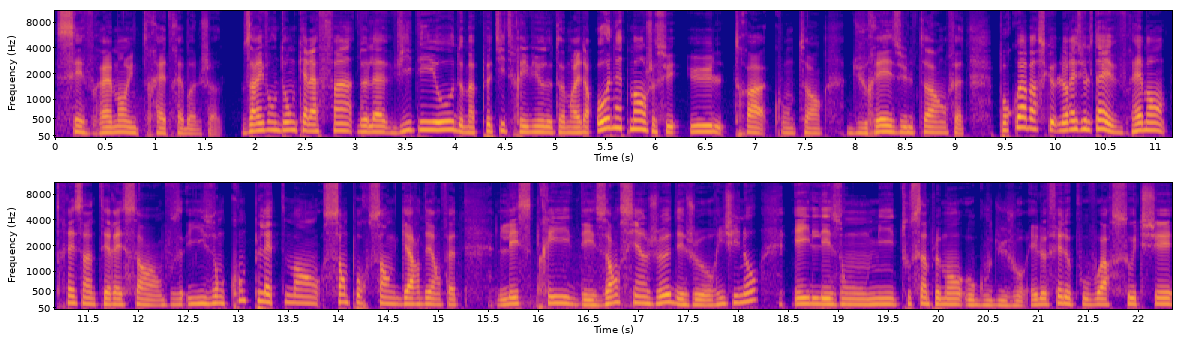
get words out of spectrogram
c'est vraiment une très très bonne chose. Nous arrivons donc à la fin de la vidéo, de ma petite review de Tomb Raider. Honnêtement, je suis ultra content du résultat en fait. Pourquoi? Parce que le résultat est vraiment très intéressant. ils ont complètement 100% gardé en fait l'esprit des anciens jeux, des jeux originaux, et ils les ont mis tout simplement au goût du jour. Et le fait de pouvoir switcher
